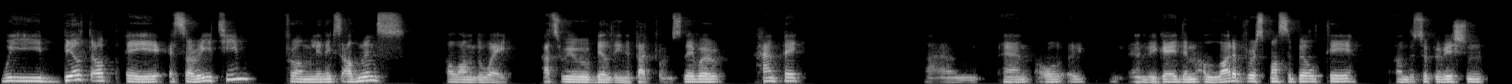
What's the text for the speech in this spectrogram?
We built up a SRE team from Linux admins along the way as we were building the platforms. They were handpicked, um, and all, and we gave them a lot of responsibility under supervision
